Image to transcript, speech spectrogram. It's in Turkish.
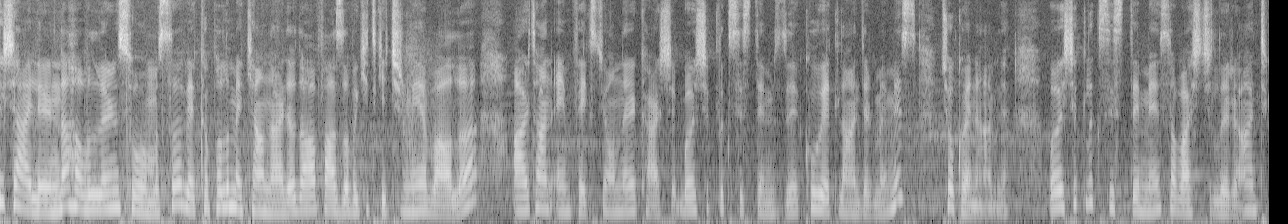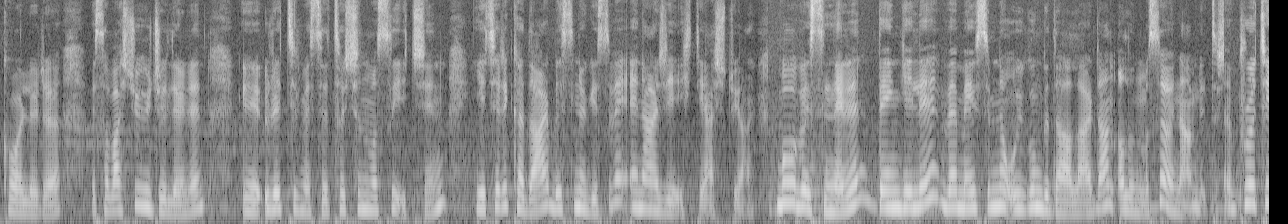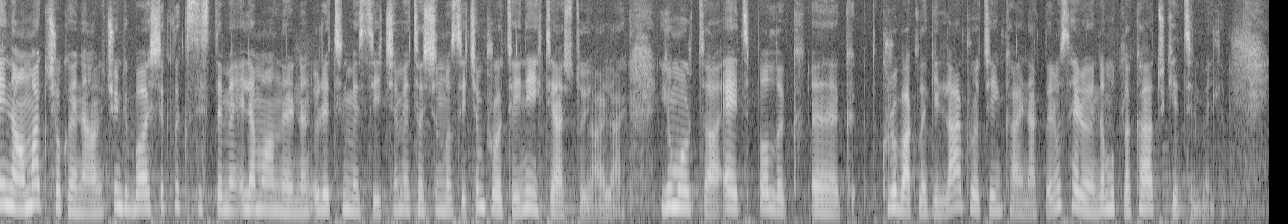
Kış aylarında havaların soğuması ve kapalı mekanlarda daha fazla vakit geçirmeye bağlı artan enfeksiyonlara karşı bağışıklık sistemimizi kuvvetlendirmemiz çok önemli. Bağışıklık sistemi savaşçıları, antikorları ve savaşçı hücrelerin e, üretilmesi, taşınması için yeteri kadar besin ögesi ve enerjiye ihtiyaç duyar. Bu besinlerin dengeli ve mevsimine uygun gıdalardan alınması önemlidir. Protein almak çok önemli çünkü bağışıklık sistemi elemanlarının üretilmesi için ve taşınması için proteine ihtiyaç duyarlar. Yumurta, et, balık, e, kuru baklagiller protein kaynaklarımız her öğünde mutlaka tüketilmeli.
